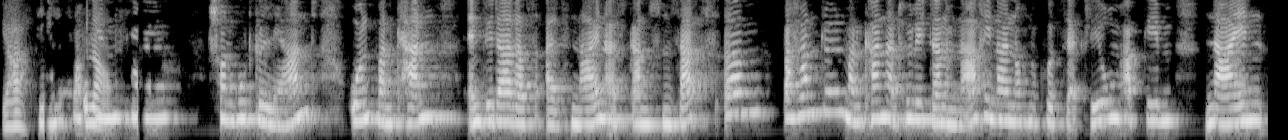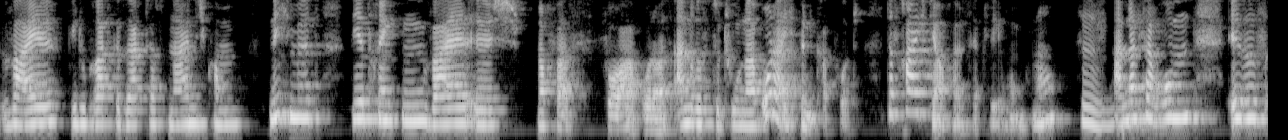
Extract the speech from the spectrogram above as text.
Ja, Die hat es auf Genau. jeden Fall schon gut gelernt. Und man kann entweder das als Nein, als ganzen Satz ähm, behandeln. Man kann natürlich dann im Nachhinein noch eine kurze Erklärung abgeben. Nein, weil, wie du gerade gesagt hast, nein, ich komme nicht mit Bier trinken, weil ich noch was vorhab oder was anderes zu tun habe oder ich bin kaputt. Das reicht ja auch als Erklärung. Ne? hm. Andersherum ist es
